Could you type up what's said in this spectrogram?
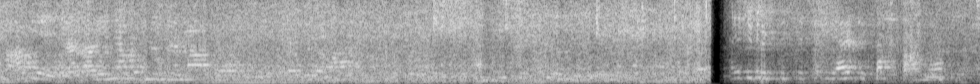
maaf ya, Ica, kali ini aku benar-benar maaf. ya. Ayo duduk di situ ya, di tas panas.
